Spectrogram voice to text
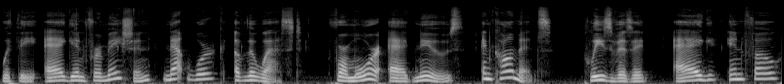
with the Ag Information Network of the West. For more ag news and comments, please visit aginfo.net.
